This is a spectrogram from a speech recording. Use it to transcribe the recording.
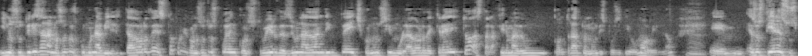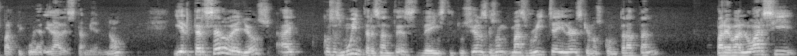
y nos utilizan a nosotros como un habilitador de esto, porque con nosotros pueden construir desde una landing page con un simulador de crédito hasta la firma de un contrato en un dispositivo móvil, ¿no? Mm. Em, esos tienen sus particularidades también, ¿no? Y el tercero de ellos, hay cosas muy interesantes de instituciones que son más retailers que nos contratan para evaluar si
